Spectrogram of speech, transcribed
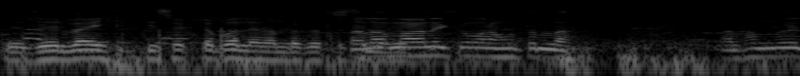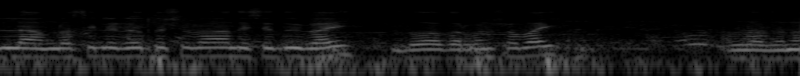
তো জহির ভাই, কিছু একটা বলেন, আমরা সালামু আলাইকুম রহমতুল্লাহ। আলহামদুলিল্লাহ আমরা সিলেটের উদ্দেশ্যে রওনা দিয়েছি দুই ভাই। দোয়া করবেন সবাই। আল্লাহ যেন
